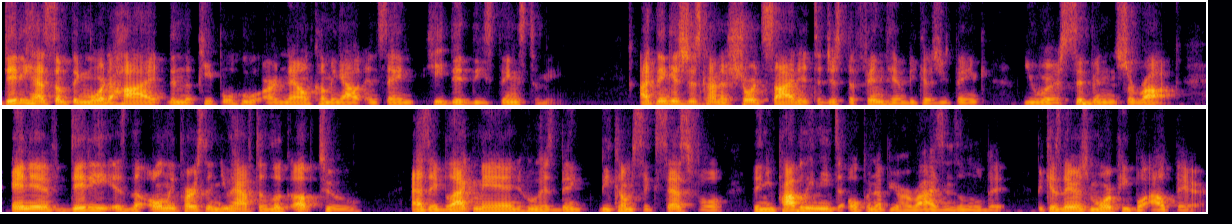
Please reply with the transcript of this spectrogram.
Diddy has something more to hide than the people who are now coming out and saying he did these things to me. I think it's just kind of short sighted to just defend him because you think you were sipping Ciroc. And if Diddy is the only person you have to look up to as a black man who has been become successful, then you probably need to open up your horizons a little bit because there's more people out there.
